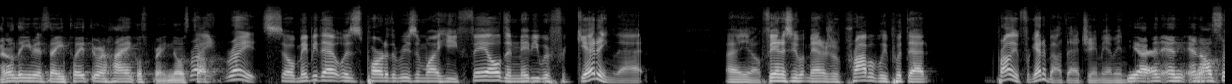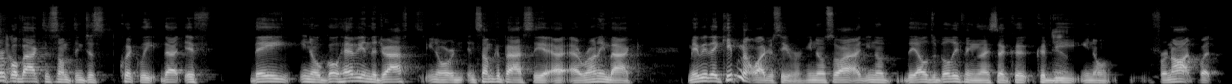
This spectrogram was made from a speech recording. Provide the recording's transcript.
I don't think he missed any. He played through a high ankle sprain. No, it's right, tough. right. So maybe that was part of the reason why he failed, and maybe we're forgetting that. Uh, you know, fantasy managers will probably put that, probably forget about that, Jamey. I mean, yeah, and and and I'll circle back to something just quickly that if they you know go heavy in the draft, you know, or in some capacity at, at running back maybe they keep him at wide receiver. You know, so I, you know, the eligibility thing that I said could could be, you know, for not. But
